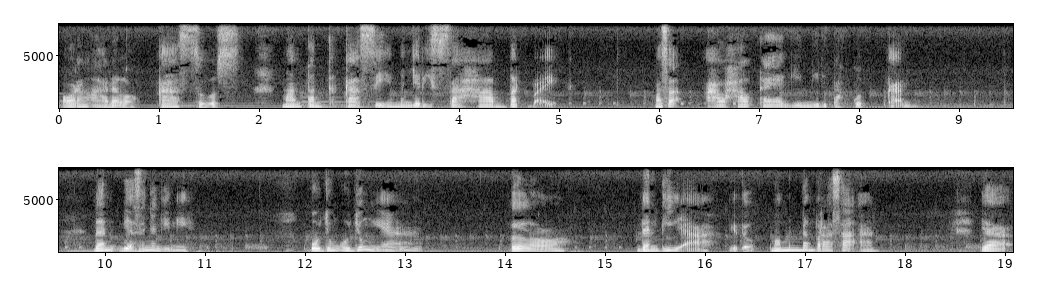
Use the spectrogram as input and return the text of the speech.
Orang ada loh kasus mantan kekasih menjadi sahabat baik. Masa hal-hal kayak gini ditakutkan? Dan biasanya gini, ujung-ujungnya lo dan dia gitu memendam perasaan. Ya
